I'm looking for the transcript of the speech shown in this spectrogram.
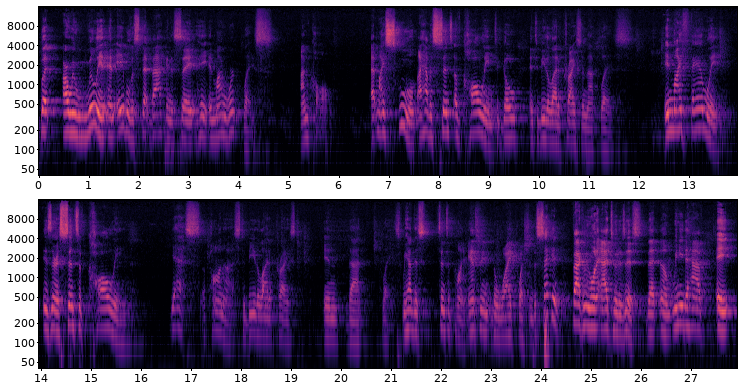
But are we willing and able to step back and to say, hey, in my workplace, I'm called. At my school, I have a sense of calling to go and to be the light of Christ in that place. In my family, is there a sense of calling? Yes, upon us to be the light of Christ in that place. We have this sense of calling, answering the why question. The second factor we want to add to it is this that um, we need to have a,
